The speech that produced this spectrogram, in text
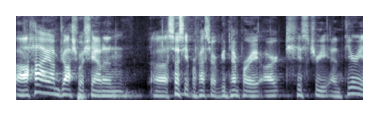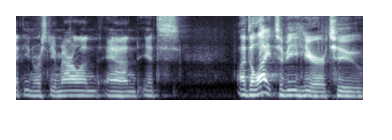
Uh, hi, I'm Joshua Shannon, uh, Associate Professor of Contemporary Art History and Theory at the University of Maryland, and it's a delight to be here to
